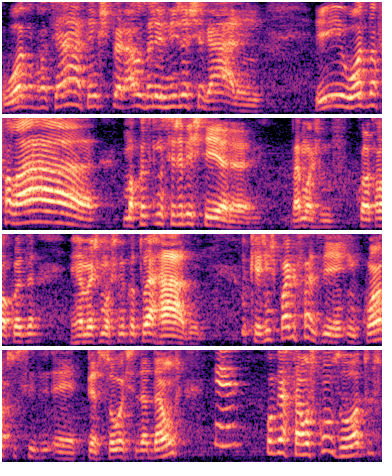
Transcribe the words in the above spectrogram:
O outro vai falar assim, ah, tem que esperar os alienígenas chegarem. E o outro vai falar uma coisa que não seja besteira. Vai colocar uma coisa realmente mostrando que eu estou errado. O que a gente pode fazer enquanto é, pessoas, cidadãos, é conversar uns com os outros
